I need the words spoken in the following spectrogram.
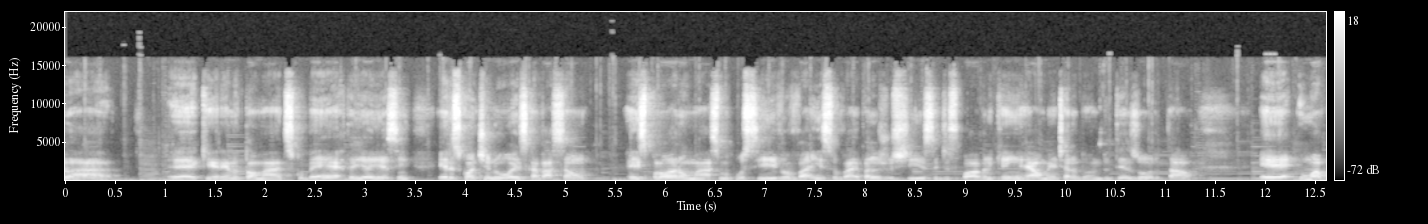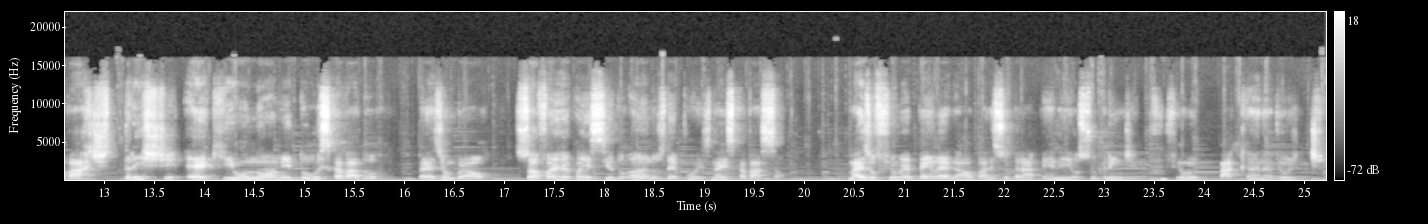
lá é, querendo tomar a descoberta. E aí, assim, eles continuam a escavação, exploram o máximo possível, vai, isso vai para a justiça, descobre quem realmente era o dono do tesouro e tal. É, uma parte triste é que o nome do escavador, Brasil Brown, só foi reconhecido anos depois, na escavação. Mas o filme é bem legal, vale super a pena e eu surpreendi. Filme bacana, viu, gente?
